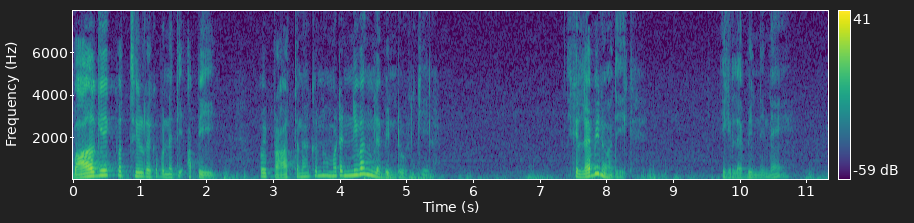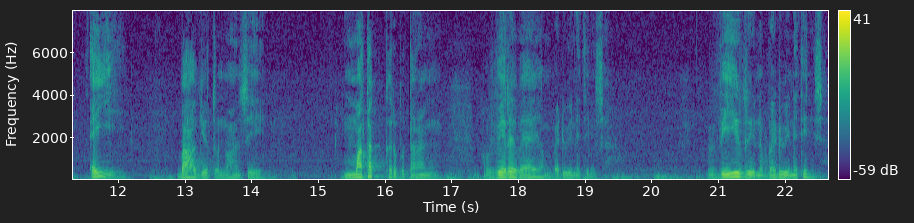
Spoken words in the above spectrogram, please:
භාගයක්වත් සිල් රැකපු නැති අපි ওই ප්‍රාර්ථනා කරනවා මට නිවන් ලැබෙන්න ඕනි කියලා. ඒක ලැබෙනවද ඒක? ඒක ලැබෙන්නේ නැහැ. ඇයි? භාග්‍යතුන් වහන්සේ මතක් කරපු තරම් වෙර වෑයම් වැඩි වෙන්නේ නැති නිසා. වීරිය වැඩි වෙන්නේ නැති නිසා.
